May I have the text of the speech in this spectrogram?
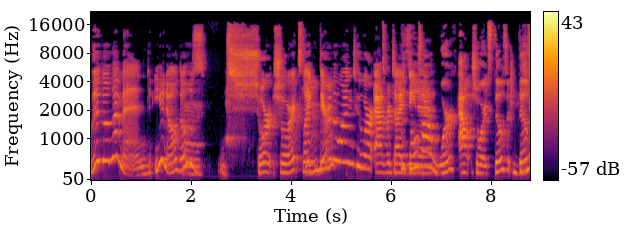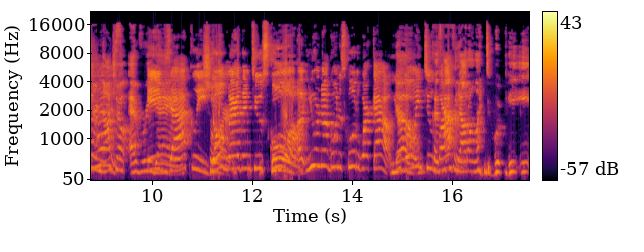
Lululemon. You know those short shorts. Like Mhm. they're the ones who are but advertising those it. are workout shorts those those are not your everyday Exactly. short. Don't wear them to school. School. Uh, you are not going to school to work out. You're no going to because half of y'all don't like doing pe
